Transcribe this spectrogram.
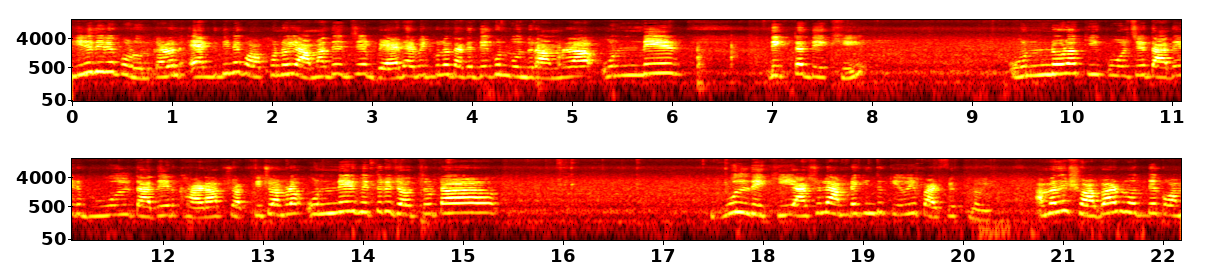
ধীরে ধীরে করুন। কারণ একদিনে কখনোই আমাদের যে ব্যাড হ্যাবিটগুলো থাকে, দেখুন বন্ধুরা, আমরা অন্যের দিকটা দেখি, অন্যরা কি করছে, তাদের ভুল, তাদের খারাপ সব কিছু আমরা অন্যের ভেতরে যতটা ভুল দেখি, আসলে আমরা কিন্তু কেউই পারফেক্ট নই। আমাদের সবার মধ্যে কম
